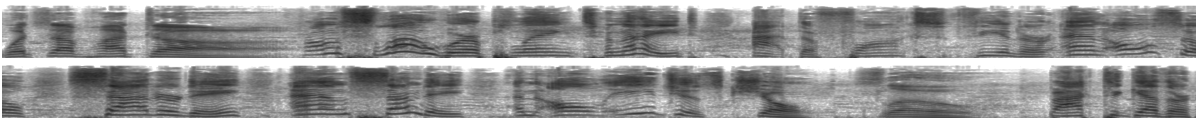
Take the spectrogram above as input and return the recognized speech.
What's up, hot dog? from Slow. We're playing tonight at the Fox Theater and also Saturday and Sunday an all ages show. Slow. Back together.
